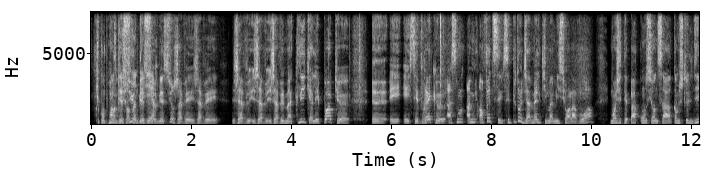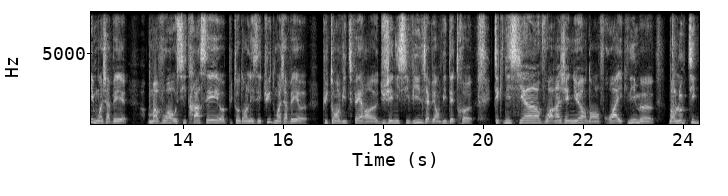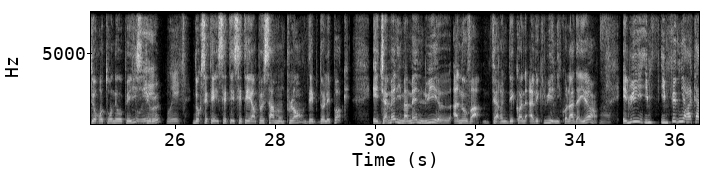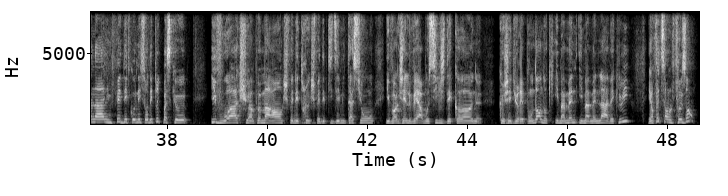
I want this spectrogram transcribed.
Tu comprends Non, ce que je suis en train de te bien dire? sûr, bien sûr, j'avais, j'avais, j'avais, j'avais, j'avais ma clique à l'époque, euh, euh, et, et c'est vrai que, à ce, en fait, c'est, c'est plutôt Jamel qui m'a mis sur la voie. Moi, j'étais pas conscient de ça. Comme je te le dis, moi, j'avais ma voie aussi tracée euh, plutôt dans les études. Moi, j'avais euh, plutôt envie de faire euh, du génie civil. J'avais envie d'être euh, technicien, voire ingénieur dans froid et clim, euh, dans l'optique de retourner au pays, si tu veux. Oui. Donc c'était c'était c'était un peu ça mon plan de, de l'époque. Et Jamel il m'amène lui euh, à Nova faire une déconne avec lui et Nicolas d'ailleurs. Et lui il, me- il me fait venir à Canal, il me fait déconner sur des trucs parce que il voit que je suis un peu marrant, que je fais des trucs, je fais des petites imitations. Il voit que j'ai le verbe aussi, que je déconne, que j'ai du répondant. Donc il m'amène il m'amène là avec lui. Et en fait c'est en le faisant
